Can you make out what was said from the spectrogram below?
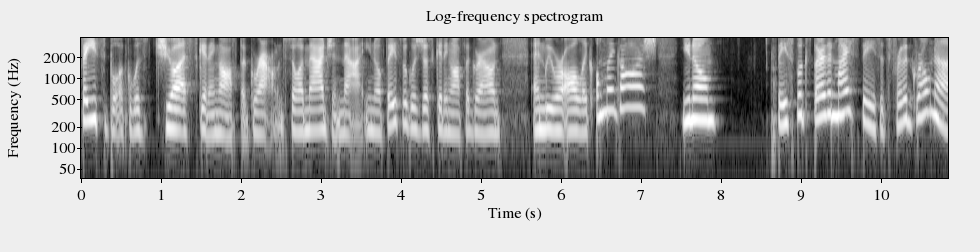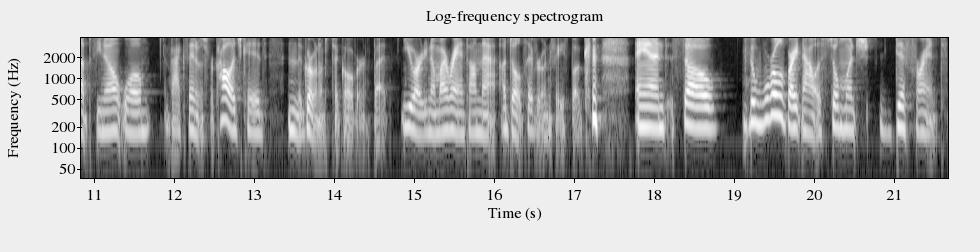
Facebook was just getting off the ground. So imagine that. You know, Facebook was just getting off the ground and we were all like, oh my gosh, you know, Facebook's better than MySpace. It's for the grown-ups, you know. Well, back then it was for college kids and the grown-ups took over. But you already know my rant on that. Adults have ruined Facebook. and so the world right now is so much different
